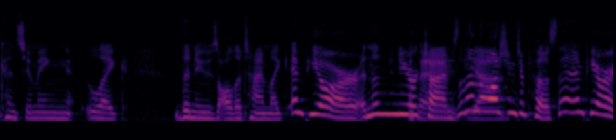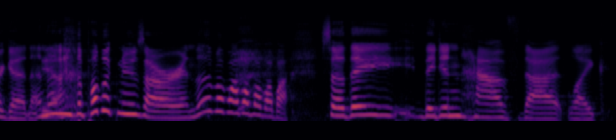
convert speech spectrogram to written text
consuming like the news all the time, like NPR and then the New York Okay, Times and then the. Washington Post, then NPR again, and Yeah. then the public news hour and the blah blah blah blah blah blah. So they they didn't have that like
